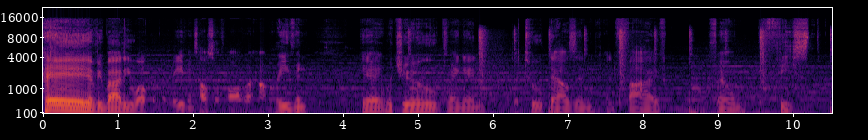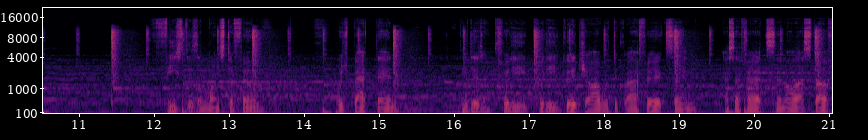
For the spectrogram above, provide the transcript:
Hey everybody, welcome to Raven's House of Horror. I'm Raven here with you, bringing the 2005 film Feast. Feast is a monster film, which back then they did a pretty pretty good job with the graphics and SFX and all that stuff.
